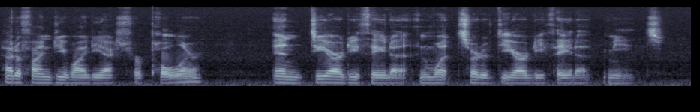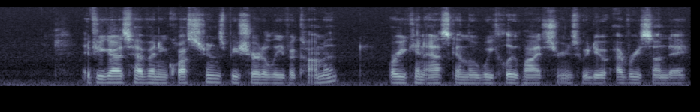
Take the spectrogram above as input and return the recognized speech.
how to find dy dx for polar, and drd theta and what sort of drd theta means. If you guys have any questions, be sure to leave a comment, or you can ask in the weekly live streams we do every Sunday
